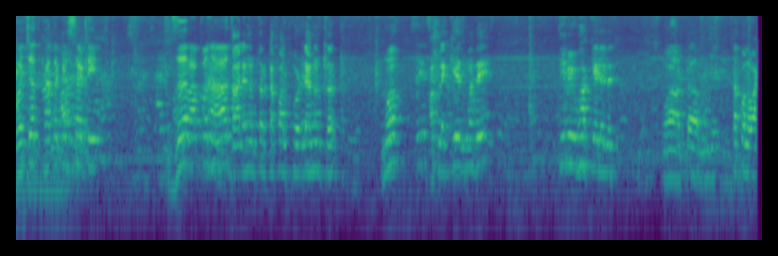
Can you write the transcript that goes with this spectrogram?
बचत खातं कशासाठी? जर आपण आज आल्यानंतर टपाल फोडल्यानंतर मग आपल्या केजमध्ये तीन विभाग केलेले म्हणजे टपाल वाट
